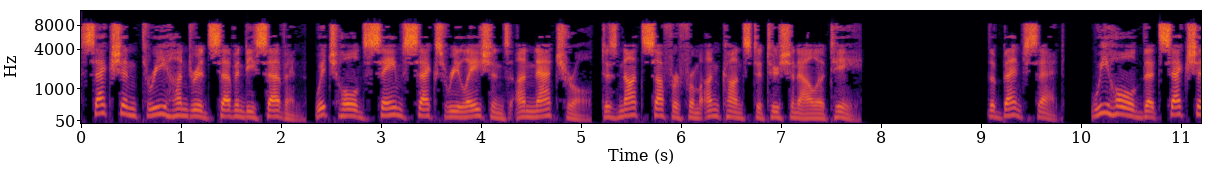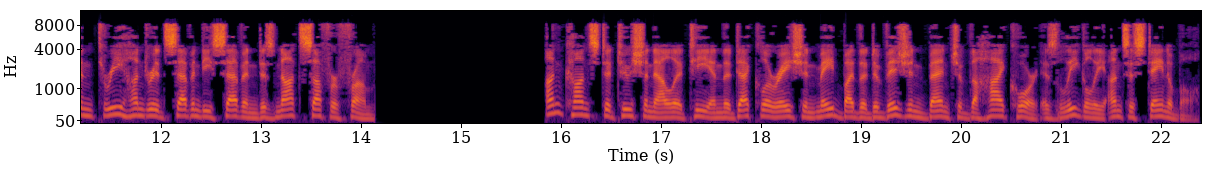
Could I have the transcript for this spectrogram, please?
Section 377, which holds same-sex relations unnatural, does not suffer from unconstitutionality." The bench said, "...we hold that Section 377 does not suffer from unconstitutionality and the declaration made by the division bench of the High Court is legally unsustainable."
